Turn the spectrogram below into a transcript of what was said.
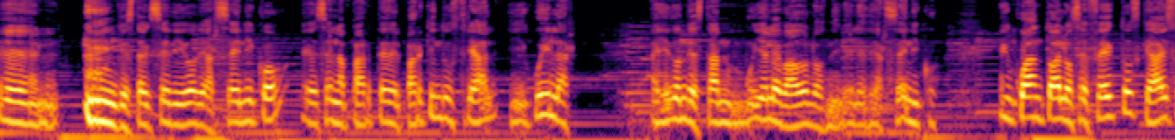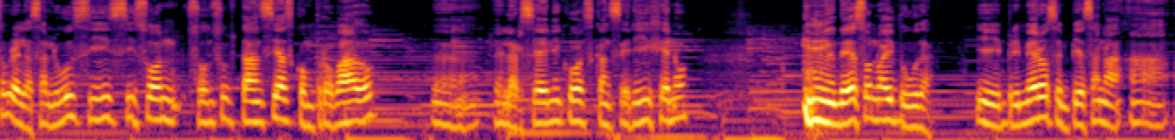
que está excedido de arsénico es en la parte del parque industrial y Wheeler. Ahí es donde están muy elevados los niveles de arsénico. En cuanto a los efectos que hay sobre la salud, sí, sí son, son sustancias comprobado. Eh, el arsénico es cancerígeno, de eso no hay duda. Y primero se empiezan a,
